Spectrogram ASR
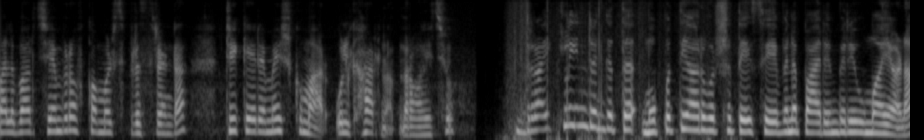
Malabar chamber of commerce president T K Ramesh Kumar ഉദ്ഘാടനം നിർവഹിച്ചു. ഡ്രൈ ക്ലീൻ രംഗത്ത് മുപ്പത്തിയാറ് വർഷത്തെ സേവന പാരമ്പര്യവുമായാണ്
